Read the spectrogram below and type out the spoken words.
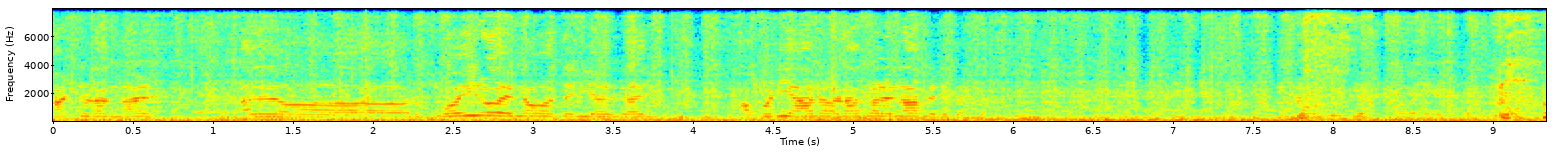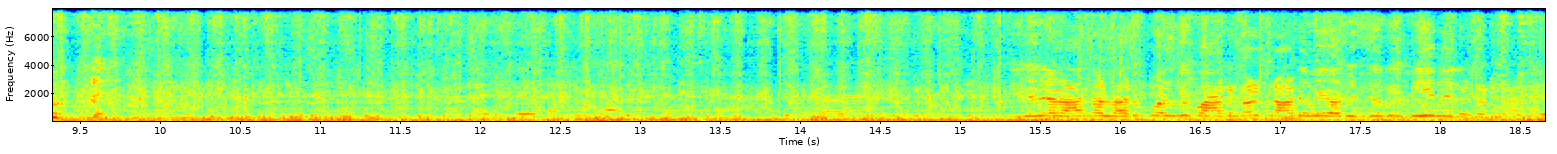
கட்டிடங்கள் அது ஒரு கோயிலோ என்னவோ தெரியவில்லை அப்படியான இடங்கள் எல்லாம் இருக்கின்றன இதில் நாங்கள் வரும்பொழுது பாருங்கள் நடுவே ஒரு சிறு தீவு இருக்கின்றது.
